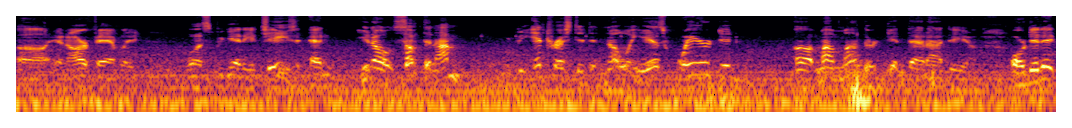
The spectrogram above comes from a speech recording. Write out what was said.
uh, in our family was spaghetti and cheese. And you know, something I'm would be interested in knowing is where did uh, my mother get that idea, or did it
